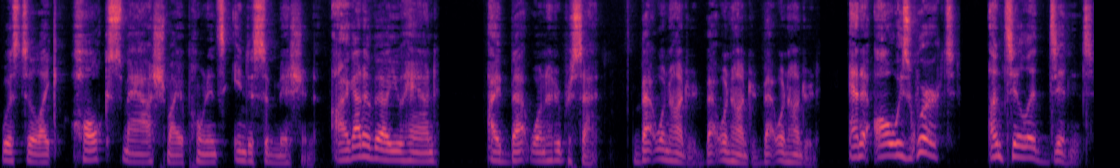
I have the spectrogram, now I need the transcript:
was to like Hulk smash my opponents into submission. I got a value hand. I bet 100%, bet 100, bet 100, bet 100. And it always worked until it didn't.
